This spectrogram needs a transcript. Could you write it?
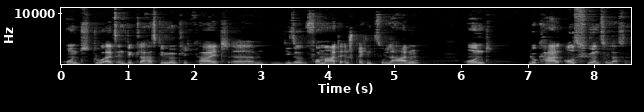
Und du als Entwickler hast die Möglichkeit, ähm, diese Formate entsprechend zu laden und lokal ausführen zu lassen.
